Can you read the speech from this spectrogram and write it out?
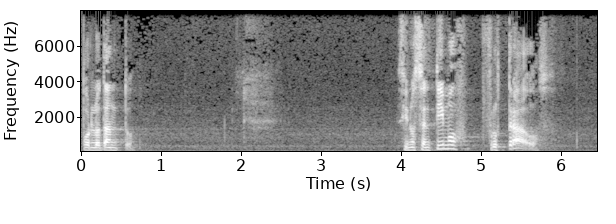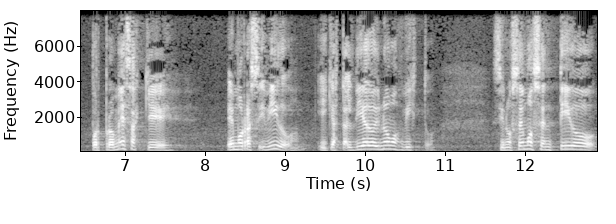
Por lo tanto, si nos sentimos frustrados por promesas que hemos recibido y que hasta el día de hoy no hemos visto, si nos hemos sentido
